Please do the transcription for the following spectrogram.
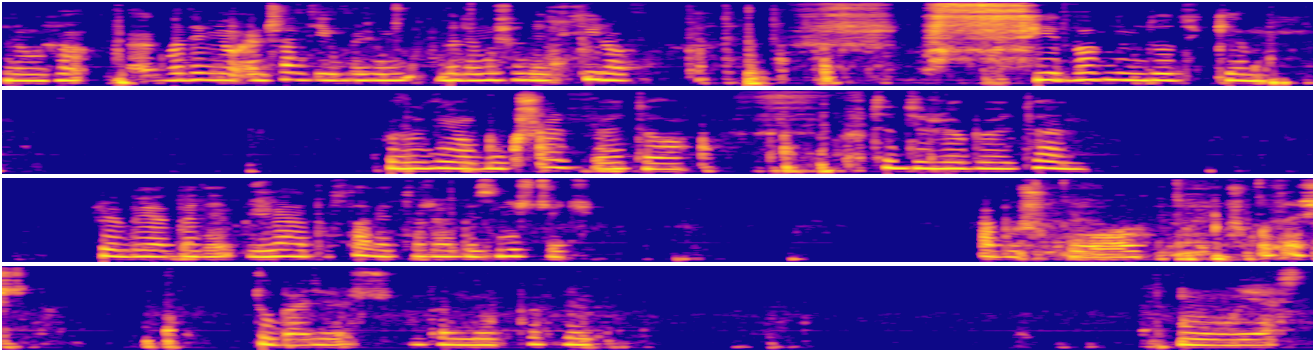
Będę musiał, jak będę miał enchanting, będę, będę musiał mieć kilof z jedwabnym dotykiem. Będę miał bookshelfy, to wtedy, żeby ten, żeby jak będę źle postawię, to żeby zniszczyć albo szkło, szkło też. Tu będzie jeszcze na pewno, pewnie. O, jest.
